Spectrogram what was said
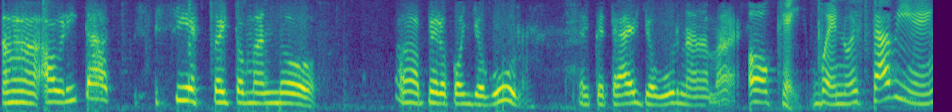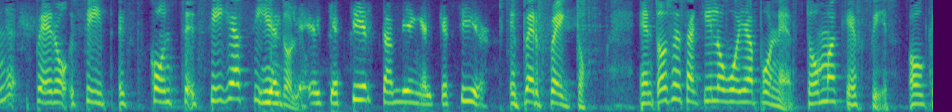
Ah, ahorita sí estoy tomando, ah, pero con yogur, el que trae el yogur nada más. Ok, bueno, está bien, pero sí, sigue haciéndolo. el, kefir también, el kefir. Eh, perfecto. Entonces aquí lo voy a poner, toma kefir, ok.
